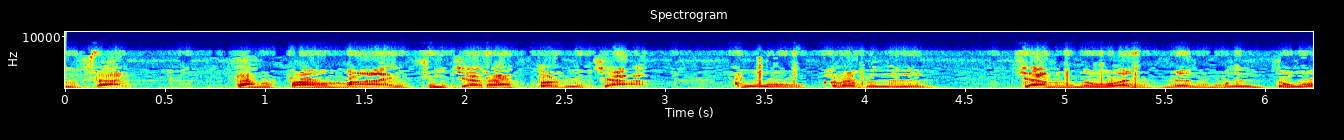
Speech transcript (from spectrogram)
ศุสัตว์ ตั้งเป้าหมายที่จะรับบริจาคโคกระบือจำนวนหนึ่งหมื่นตัว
